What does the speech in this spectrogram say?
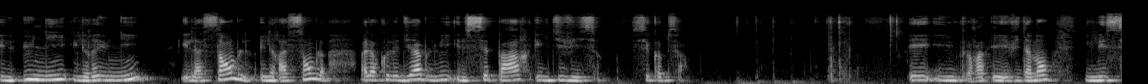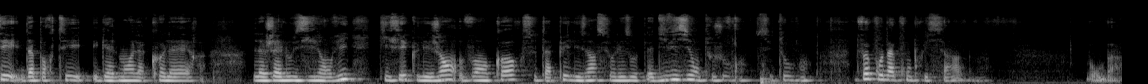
Il unit, il réunit, il assemble, il rassemble, alors que le diable, lui, il sépare, il divise. C'est comme ça. Et, évidemment, il essaie d'apporter également la colère, la jalousie, l'envie, qui fait que les gens vont encore se taper les uns sur les autres. La division, toujours, hein, c'est tout. Hein. Une fois qu'on a compris ça, bon, bah...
